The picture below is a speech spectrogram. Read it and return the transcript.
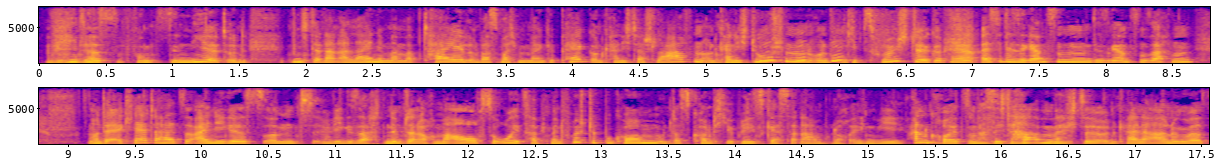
wie das funktioniert. Und bin ich da dann alleine in meinem Abteil und was mache ich mit meinem Gepäck und kann ich da schlafen und kann ich duschen und gibt's Frühstück? Und, Ja. Weißt du, diese ganzen, diese ganzen Sachen. Und er erklärt er halt so einiges und wie gesagt, nimmt dann auch immer auf, so, oh, jetzt habe ich mein Frühstück bekommen und das konnte ich übrigens gestern Abend noch irgendwie ankreuzen, was ich da haben möchte und keine Ahnung was.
